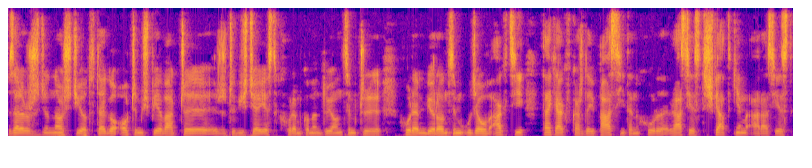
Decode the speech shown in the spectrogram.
w zależności od tego, o czym śpiewa, czy rzeczywiście jest chórem komentującym, czy chórem biorącym udział w akcji. Tak jak w każdej pasji, ten chór raz jest świadkiem, a raz jest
